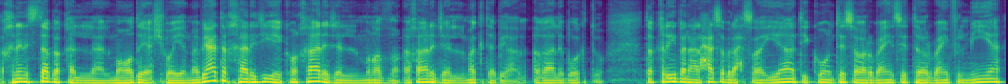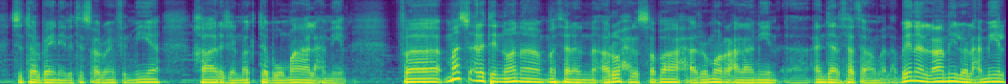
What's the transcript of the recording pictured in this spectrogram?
خلينا نستبق ال- المواضيع شوية. المبيعات الخارجية يكون خارج المنظم خارج المكتب غالب وقته. تقريبا على حسب الإحصائيات يكون 49 46% 46 إلى 49% خارج المكتب ومع العميل. فمسألة إنه أنا مثلا أروح للصباح أمر على العميل آه، عندنا ثلاثة عملاء. بين العميل والعميل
